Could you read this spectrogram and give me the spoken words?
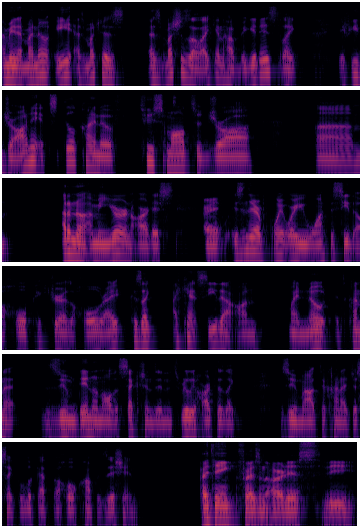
i mean at my note 8 as much as as much as i like it and how big it is like if you draw on it it's still kind of too small to draw um i don't know i mean you're an artist right. isn't there a point where you want to see the whole picture as a whole right? Because like i can't see that on my note it's kind of zoomed in on all the sections and it's really hard to like zoom out to kind of just like look at the whole composition I think for as an artist, the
